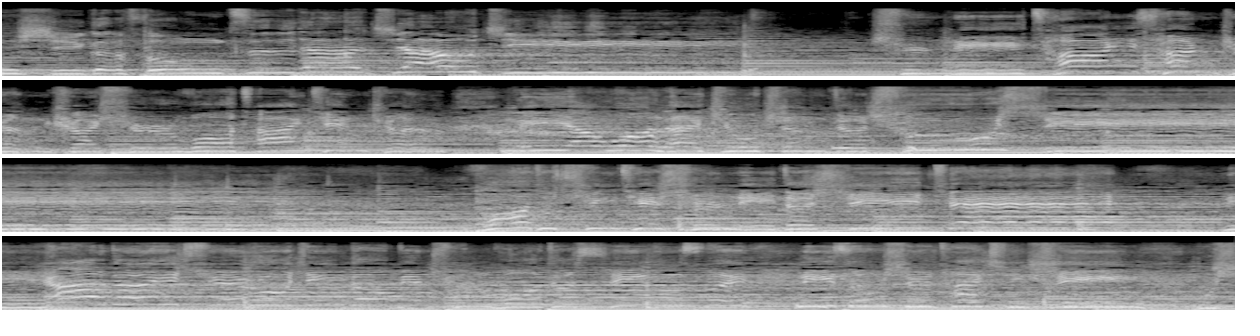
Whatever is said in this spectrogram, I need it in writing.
你，是个疯子的交集。是你太残忍，还是我太天真？你要我来纠正的出息。我的请帖是你的喜帖，你要的一切如今都变成我的心碎。你总是太清醒，我始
